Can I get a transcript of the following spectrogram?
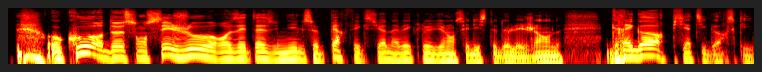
Au cours de son séjour aux États-Unis, il se perfectionne avec le violoncelliste de légende Gregor Piatigorsky.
